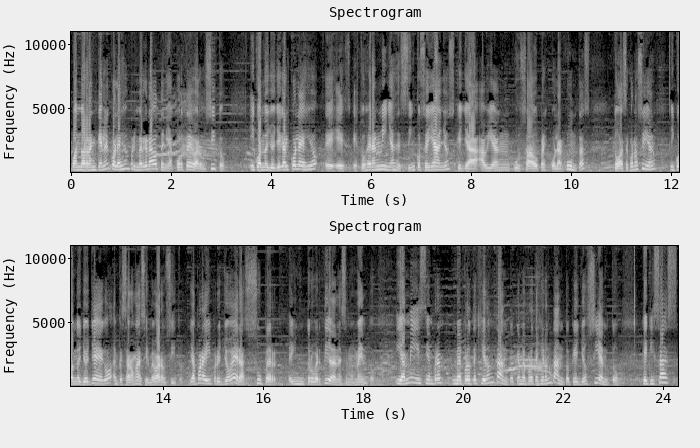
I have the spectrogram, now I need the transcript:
Cuando arranqué en el colegio en primer grado tenía corte de varoncito. Y cuando yo llegué al colegio, eh, estos eran niñas de 5 o 6 años que ya habían cursado preescolar juntas, todas se conocían y cuando yo llego, empezaron a decirme varoncito. Ya por ahí, pero yo era súper introvertida en ese momento. Y a mí siempre me protegieron tanto, que me protegieron tanto, que yo siento que quizás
